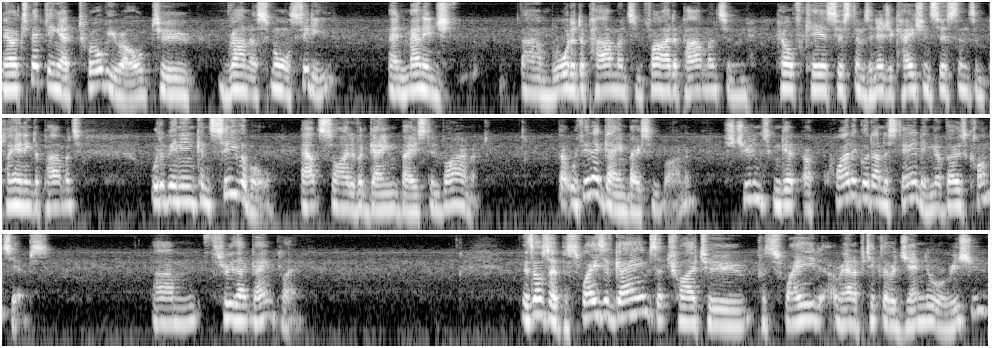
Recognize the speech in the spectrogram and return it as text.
Now, expecting a 12-year-old to run a small city and manage um, water departments and fire departments and healthcare systems and education systems and planning departments would have been inconceivable outside of a game-based environment. But within a game-based environment, students can get a, quite a good understanding of those concepts um, through that gameplay. There's also persuasive games that try to persuade around a particular agenda or issue.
